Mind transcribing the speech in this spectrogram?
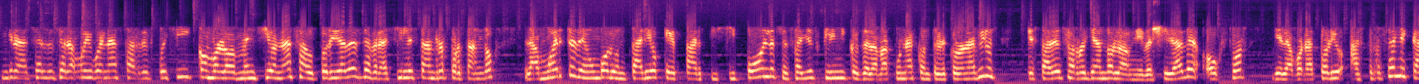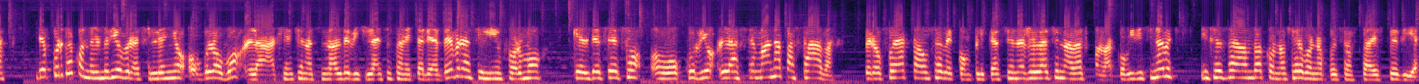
Gracias, Lucera. Muy buenas tardes. Pues sí, como lo mencionas, autoridades de Brasil están reportando la muerte de un voluntario que participó en los ensayos clínicos de la vacuna contra el coronavirus que está desarrollando la Universidad de Oxford y el laboratorio AstraZeneca. De acuerdo con el medio brasileño O Globo, la Agencia Nacional de Vigilancia Sanitaria de Brasil informó que el deceso ocurrió la semana pasada pero fue a causa de complicaciones relacionadas con la COVID-19 y se está dando a conocer, bueno, pues hasta este día.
